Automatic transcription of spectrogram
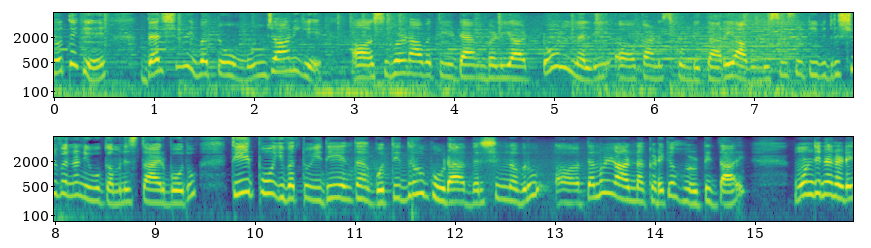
ಜೊತೆಗೆ ದರ್ಶನ್ ಇವತ್ತು ಮುಂಜಾನೆಯೇ ಸುವರ್ಣಾವತಿ ಡ್ಯಾಂ ಬಳಿಯ ಟೋಲ್ನಲ್ಲಿ ಕಾಣಿಸಿಕೊಂಡಿದ್ದಾರೆ. ಆ ಒಂದು ಸಿಸಿಟಿವಿ ದೃಶ್ಯವನ್ನು ನೀವು ಗಮನಿಸ್ತಾ ಇರಬಹುದು ತೀರ್ಪು ಇವತ್ತು ಇದೆ ಅಂತ ಗೊತ್ತಿದ್ರೂ ಕೂಡ ದರ್ಶನ್ ಅವರು ತಮಿಳುನಾಡಿನ ಕಡೆಗೆ ಹೊರಟಿದ್ದಾರೆ. ಮುಂದಿನ ನಡೆ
